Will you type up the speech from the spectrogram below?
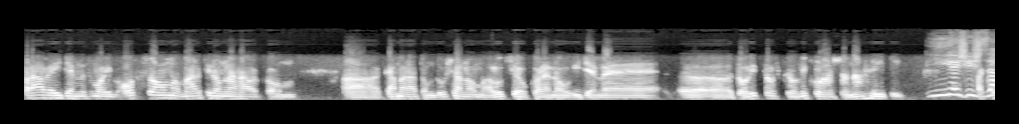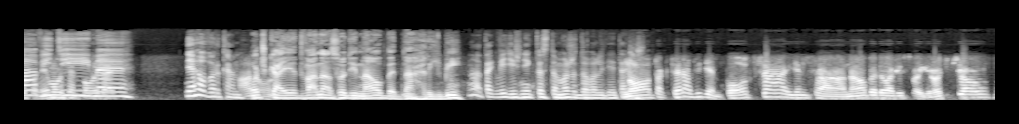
práve idem s mojim otcom, Martinom Nahálkom a kamarátom Dušanom a Luciou Korenou ideme e, do Liptovského Mikuláša na hríby. Ježiš, závidíme. Nehovor kam. Áno. Počkaj, je 12 hodín na obed na hríby. No tak vidíš, niekto si to môže dovoliť aj tak. No, tak teraz idem po otca, idem sa naobedovať u svojich rodičov,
